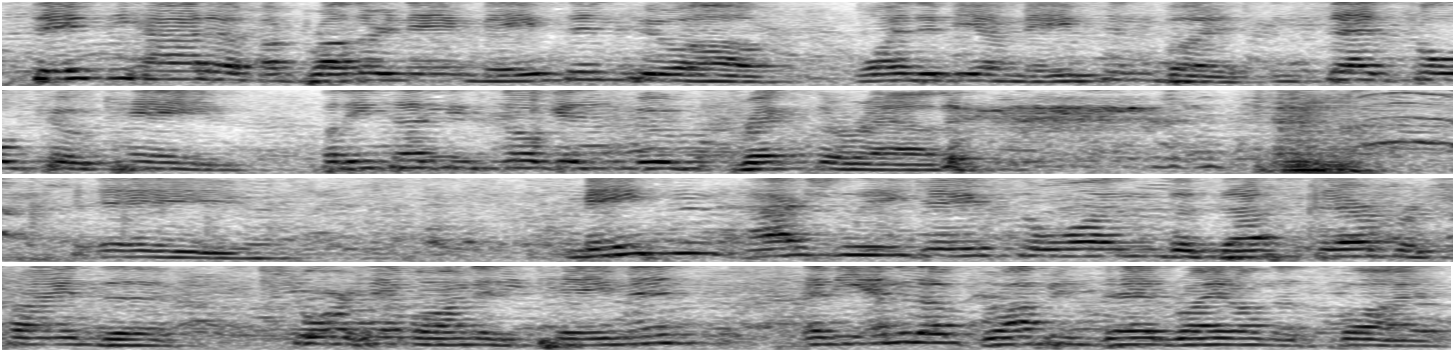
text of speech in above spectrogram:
Stacy had a, a, brother named Mason who uh, wanted to be a mason, but instead sold cocaine. But he says he still gets to move bricks around. hey. Mason actually gave someone the death stare for trying to short him on his payment, and he ended up dropping dead right on the spot.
